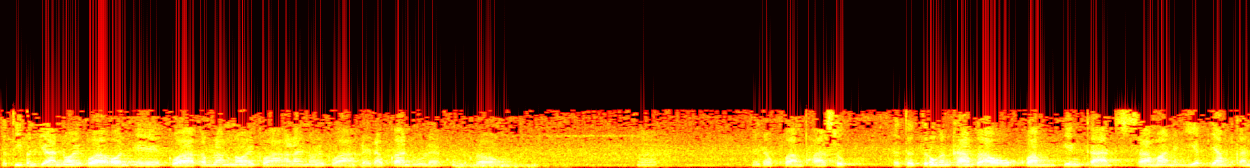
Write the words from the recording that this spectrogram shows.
สติปัญญาน้อยกว่าอ่อนแอกว่ากำลังน้อยกว่าอะไรน้อยกว่า ได้รับการดูแลคุ้มครองได้รับความผาสุก แต่ถ้าตรงกันข้ามก็เอาความเพียงกาดสามารถเหยียบย่ำกัน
